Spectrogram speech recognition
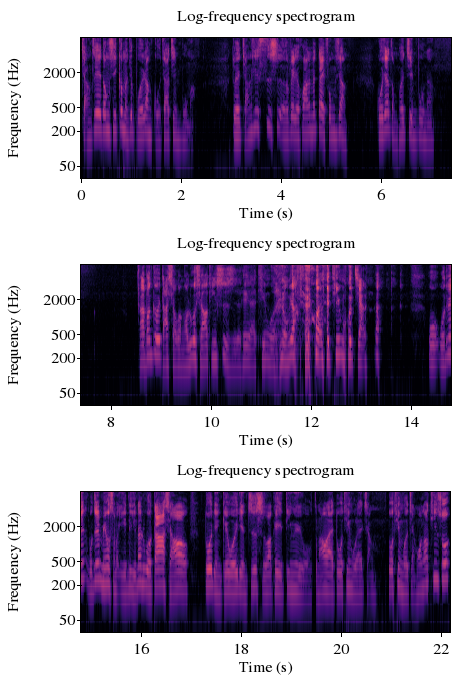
讲这些东西根本就不会让国家进步嘛。对，讲一些似是而非的话，那边带风向，国家怎么会进步呢？啊，帮各位打小广告。如果想要听事实，可以来听我荣耀台湾，来听我讲。我我这边我这边没有什么盈利。那如果大家想要多一点，给我一点支持的话，可以订阅我，然后来多听我来讲，多听我讲话。然后听说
